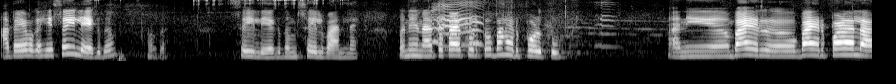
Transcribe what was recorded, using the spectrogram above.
आता हे बघा हे सैल आहे एकदम बघा. सैल आहे एकदम सैल बांधलाय. पण हे ना तो काय करतो बाहेर पळतो. आणि बाहेर बाहेर पळाला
